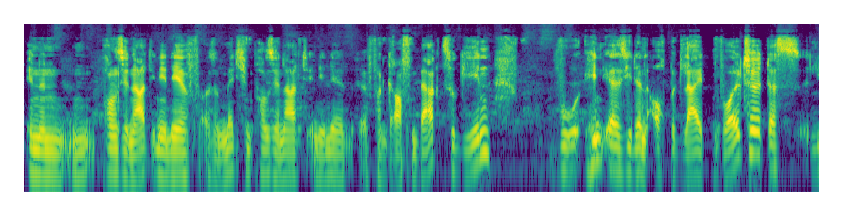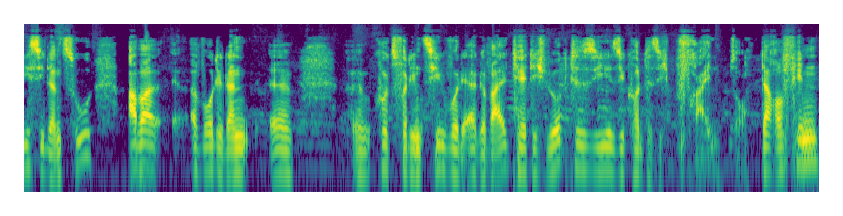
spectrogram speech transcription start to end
in ein Pensionat in die Nähe, also ein Mädchenpensionat in die Nähe von Grafenberg zu gehen, wohin er sie dann auch begleiten wollte. Das ließ sie dann zu, aber er wurde dann äh, kurz vor dem Ziel wurde er gewalttätig, wirkte sie, sie konnte sich befreien. So. Daraufhin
